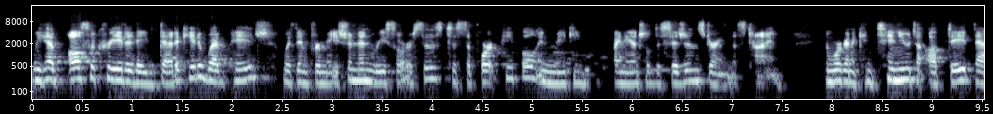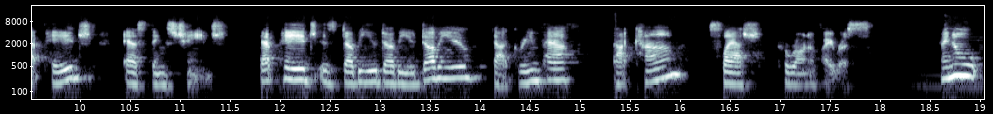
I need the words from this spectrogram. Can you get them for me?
We have also created a dedicated web page with information and resources to support people in making financial decisions during this time. And we're going to continue to update that page as things change. That page is www.greenpath.com slash coronavirus. I know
